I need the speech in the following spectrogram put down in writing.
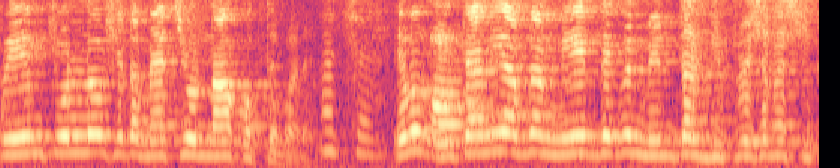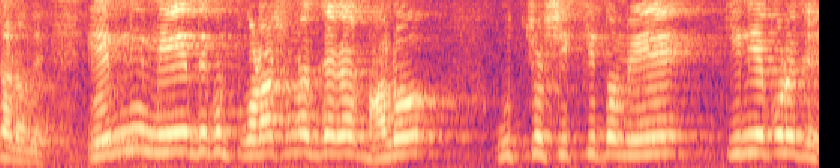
প্রেম চললেও সেটা ম্যাচিওর না করতে পারে। আচ্ছা। এবং এটা নিয়ে আপনার মেয়ের দেখবেন মেন্টাল ডিপ্রেশনের শিকার হবে। এমনি মেয়ে দেখুন পড়াশোনার জায়গায় ভালো উচ্চ শিক্ষিত মেয়ে কি নিয়ে পড়েছে?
